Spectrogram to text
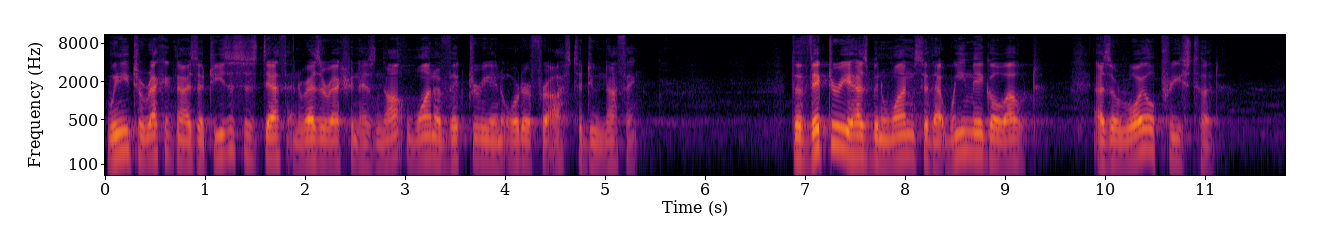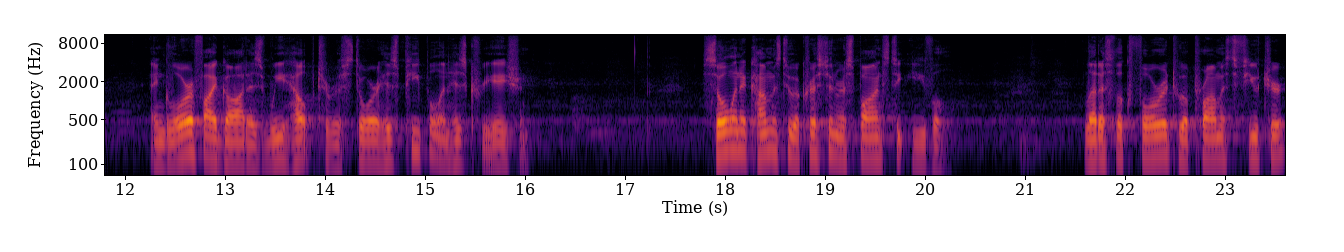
we need to recognize that Jesus' death and resurrection has not won a victory in order for us to do nothing. The victory has been won so that we may go out as a royal priesthood and glorify God as we help to restore his people and his creation. So, when it comes to a Christian response to evil, let us look forward to a promised future,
